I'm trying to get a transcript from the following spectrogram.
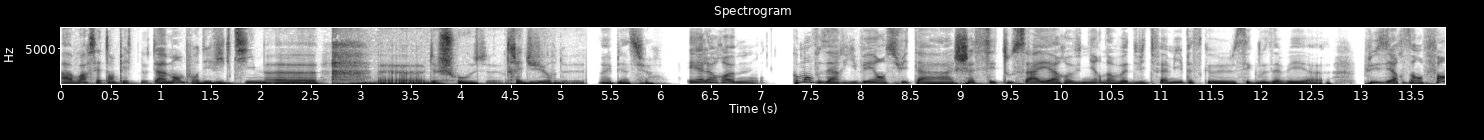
avoir cette empathie, notamment pour des victimes euh, euh, de choses très dures. De... Oui, bien sûr. Et alors, euh, Comment vous arrivez ensuite à chasser tout ça et à revenir dans votre vie de famille? Parce que je sais que vous avez euh, plusieurs enfants.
